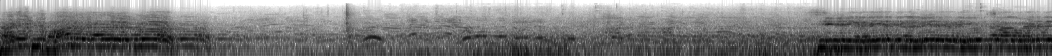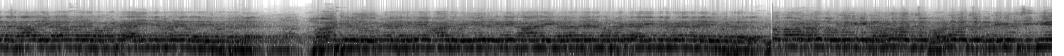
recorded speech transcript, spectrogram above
அனைத்து பார்வையாளர்களுக்கும் சீட்டடிகள் கைதட்டுங்கள் காலை களமிறக்கப்பட்டு ஐந்து நிமிடங்கள் நிறைவேற்றது மாட்டில் உரிமையாளர்களே மாட்டுப்படி வீரர்களே காலை களமிறக்கப்பட்டு ஐந்து நிமிடங்கள் நிறைவேற்றது நடந்து கொண்டிருக்கின்ற வடவஞ்ச வடவஞ்ச நிகழ்ச்சிக்கு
